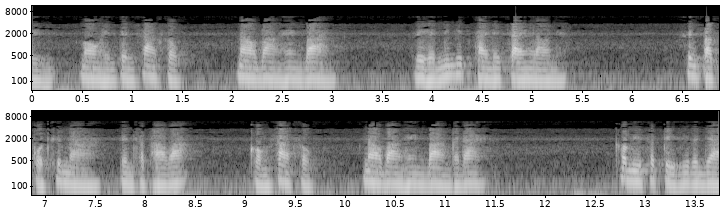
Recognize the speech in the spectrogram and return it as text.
อื่นมองเห็นเป็นซากศพเน่าบางแห้งบ้าง หรือเห็นนิมิตภายในใจของเราเนี่ย ซึ่งปรากฏขึ้นมาเป็นสภาวะของซากศพเน่าบางแห้งบางก็ได้ ก็มีสติมีปัญญา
